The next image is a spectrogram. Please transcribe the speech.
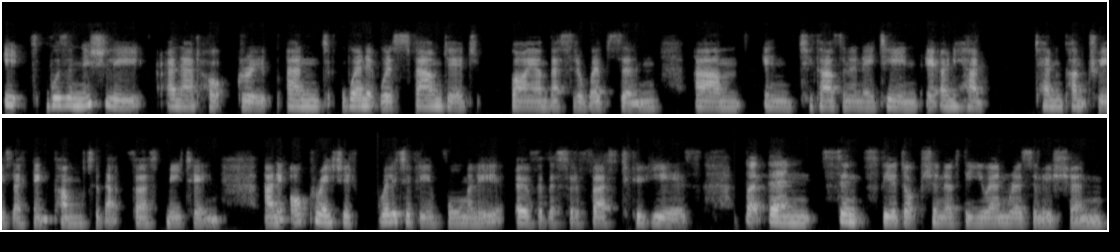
it was initially an ad hoc group, and when it was founded by Ambassador Webson um, in 2018, it only had 10 countries, I think, come to that first meeting. And it operated relatively informally over the sort of first two years. But then, since the adoption of the UN resolution,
